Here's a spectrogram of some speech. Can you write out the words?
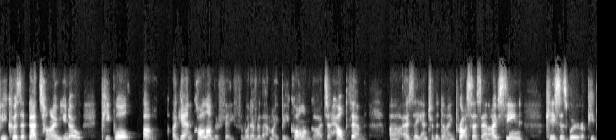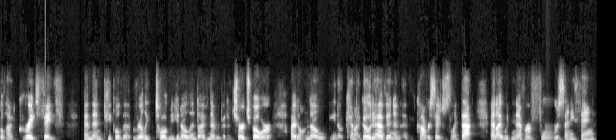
because at that time, you know, people uh, again call on their faith, whatever that might be, call on God to help them uh, as they enter the dying process. And I've seen cases where people had great faith. And then people that really told me, you know, Linda, I've never been a churchgoer. I don't know, you know, can I go to heaven? And, and conversations like that. And I would never force anything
